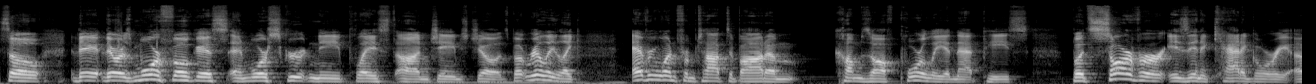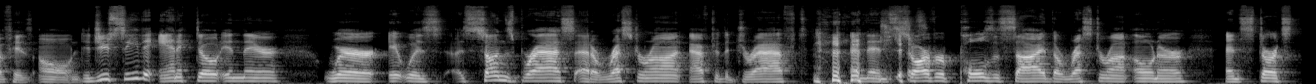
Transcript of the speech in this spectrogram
So they, there was more focus and more scrutiny placed on James Jones, but really, like everyone from top to bottom comes off poorly in that piece. But Sarver is in a category of his own. Did you see the anecdote in there where it was Suns brass at a restaurant after the draft, and then yes. Sarver pulls aside the restaurant owner and starts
